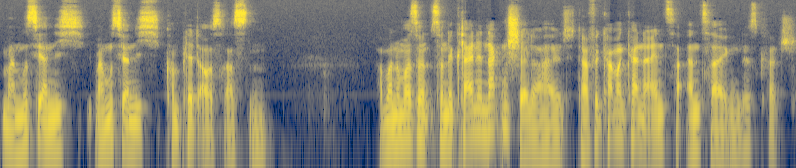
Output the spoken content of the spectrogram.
man muss ja nicht, man muss ja nicht komplett ausrasten. Aber nochmal so, so eine kleine Nackenschelle halt. Dafür kann man keine Einze anzeigen. Das ist Quatsch.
